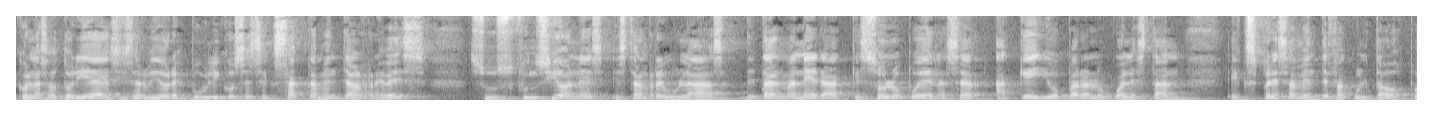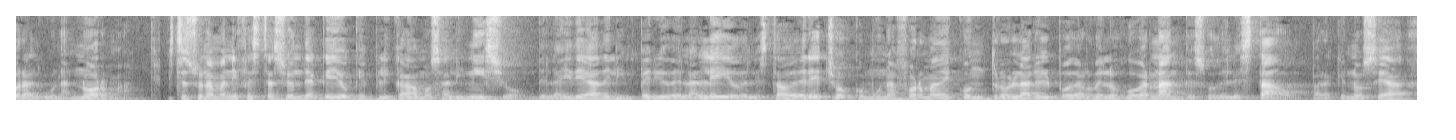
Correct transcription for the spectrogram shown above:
con las autoridades y servidores públicos es exactamente al revés. Sus funciones están reguladas de tal manera que solo pueden hacer aquello para lo cual están expresamente facultados por alguna norma. Esta es una manifestación de aquello que explicábamos al inicio, de la idea del imperio de la ley o del Estado de Derecho como una forma de controlar el poder de los gobernantes o del Estado, para que no sea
